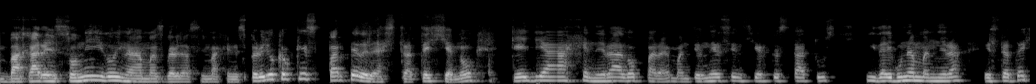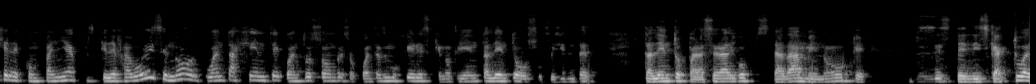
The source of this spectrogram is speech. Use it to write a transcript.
bajar el sonido y nada más ver las imágenes. Pero yo creo que es parte de la estrategia, ¿no? Que ella ha generado para mantenerse en cierto estatus y de alguna manera estrategia de compañía pues, que le favorece, ¿no? Cuánta gente, cuántos hombres o cuántas mujeres que no tienen talento o suficiente talento para hacer algo, pues dame, ¿no? Que pues, este, dice que actúa,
